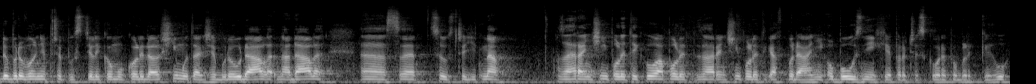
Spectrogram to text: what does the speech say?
dobrovolně přepustili komukoli dalšímu, takže budou dále, nadále eh, se soustředit na zahraniční politiku a polit, zahraniční politika v podání obou z nich je pro Českou republiku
